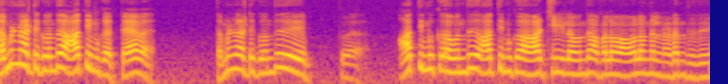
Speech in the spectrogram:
தமிழ்நாட்டுக்கு வந்து அதிமுக தேவை. தமிழ்நாட்டுக்கு வந்து இப்ப அதிமுக வந்து அதிமுக ஆட்சியில் வந்து அவ்வளோ அவலங்கள் நடந்தது.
